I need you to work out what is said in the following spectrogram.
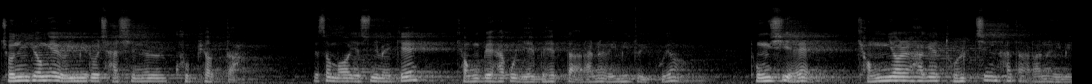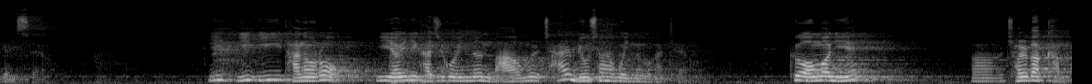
존경의 의미로 자신을 굽혔다. 그래서 뭐 예수님에게 경배하고 예배했다라는 의미도 있고요. 동시에 격렬하게 돌진하다라는 의미가 있어요. 이, 이, 이 단어로 이 여인이 가지고 있는 마음을 잘 묘사하고 있는 것 같아요. 그 어머니의 어, 절박함,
